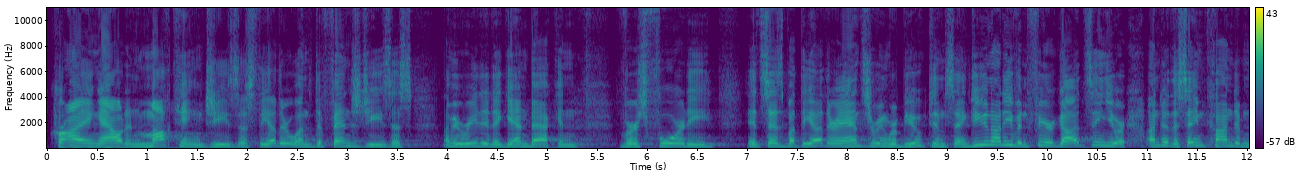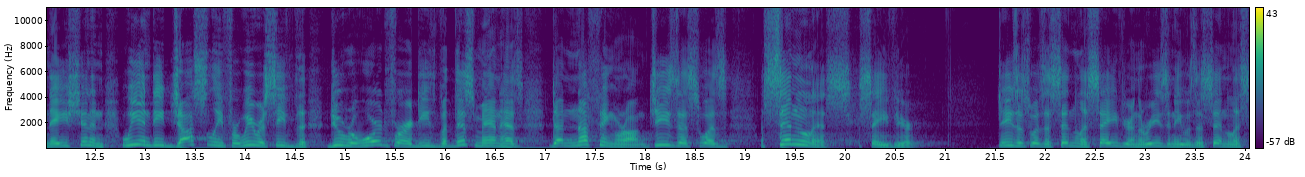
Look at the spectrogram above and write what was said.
crying out and mocking Jesus. The other one defends Jesus. Let me read it again back in verse 40. It says, But the other answering rebuked him, saying, Do you not even fear God, seeing you are under the same condemnation? And we indeed justly, for we receive the due reward for our deeds, but this man has done nothing wrong. Jesus was a sinless Savior. Jesus was a sinless Savior, and the reason he was a sinless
